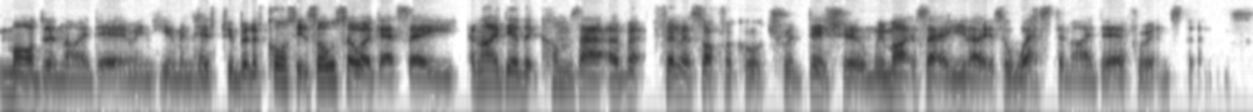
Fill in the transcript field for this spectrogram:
modern idea in human history but of course it's also i guess a an idea that comes out of a philosophical tradition we might say you know it's a western idea for instance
